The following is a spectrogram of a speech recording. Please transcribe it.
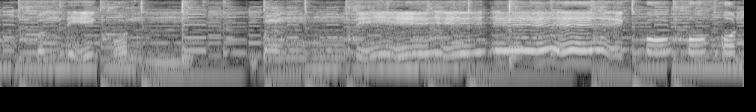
ำเบิ่งดีคนเบิ่งดีคน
